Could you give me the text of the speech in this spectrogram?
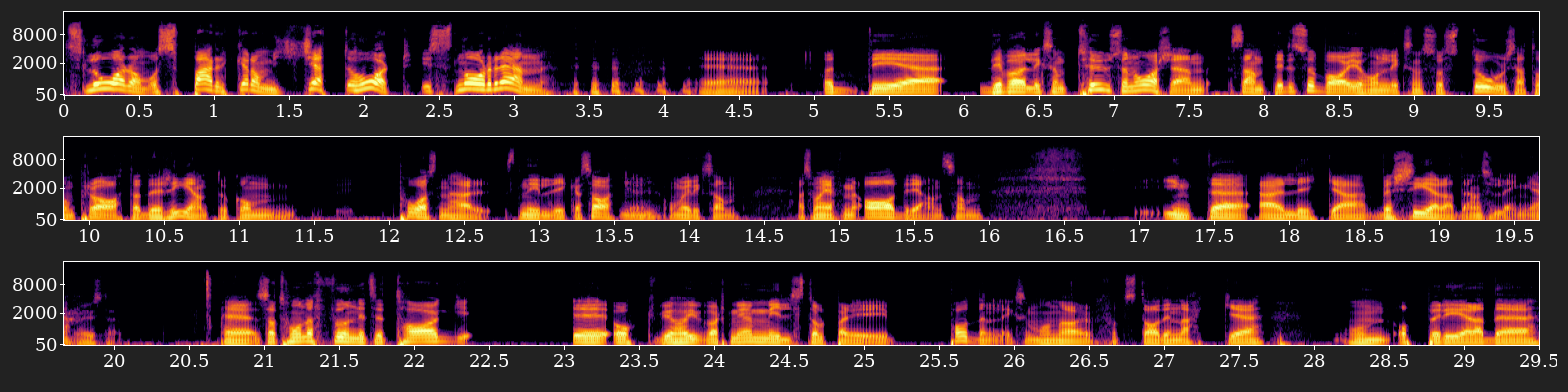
Slå dem och sparka dem jättehårt i snorren! eh, och det det var liksom tusen år sedan Samtidigt så var ju hon liksom så stor så att hon pratade rent och kom på såna här snillrika saker Mm. Hon var liksom Alltså man jämför med Adrian som Inte är lika verserad än så länge Ja, eh, Så att hon har funnits ett tag eh, Och vi har ju varit med om milstolpar i podden liksom Hon har fått stadig nacke Hon opererade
